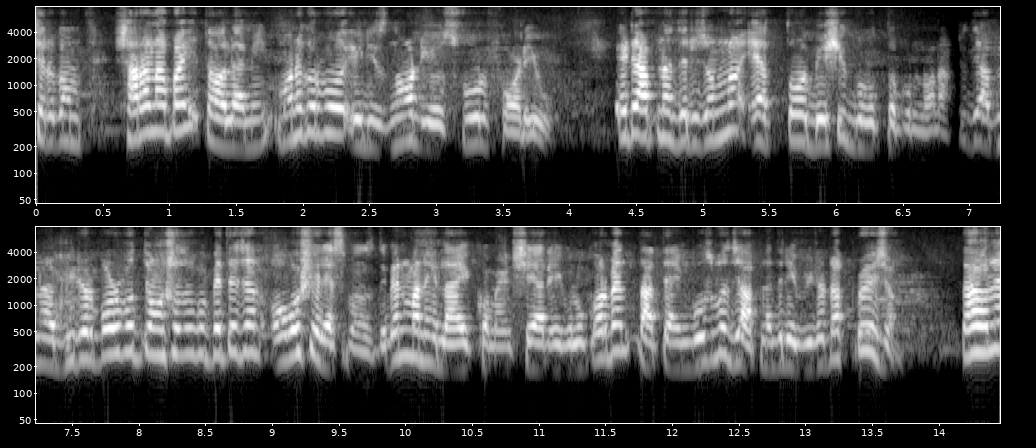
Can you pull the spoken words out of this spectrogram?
সেরকম সাড়া না পাই, তাহলে আমি মনে করব it is not useful for you এটা আপনাদের জন্য এত বেশি গুরুত্বপূর্ণ না। যদি আপনারা ভিডিওর পরবর্তী অংশটুকু পেতে চান, অবশ্যই রেসপন্স দেবেন। মানে লাইক কমেন্ট শেয়ার এগুলো করবেন। তাতে আমি বুঝব যে আপনাদের এই ভিডিওটা প্রয়োজন। তাহলে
